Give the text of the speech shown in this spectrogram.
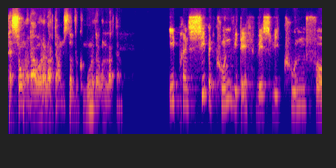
personer, der er under lockdown, i stedet for kommuner, der er under lockdown? I princippet kunne vi det, hvis vi kunne få,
